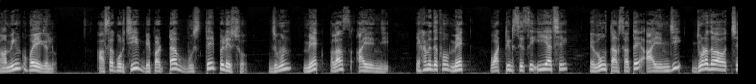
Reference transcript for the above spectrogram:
coming হয়ে গেল। আশা করছি ব্যাপারটা বুঝতে পেরেছ। যেমন মেক প্লাস আইএনজি এখানে দেখো মেক ওয়ার্ডটির শেষে ই আছে এবং তার সাথে আইএনজি জোড়া দেওয়া হচ্ছে।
